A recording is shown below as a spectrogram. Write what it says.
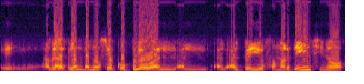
a ver, Atlanta no se acopló al, al, al, pedido San Martín, sino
